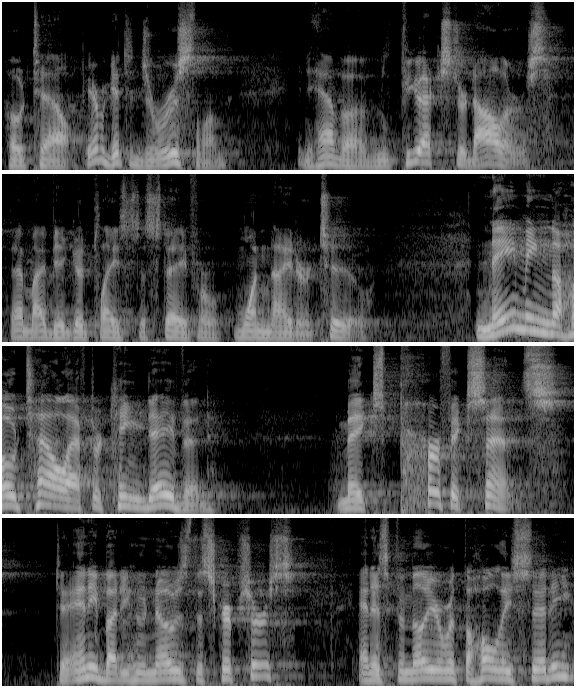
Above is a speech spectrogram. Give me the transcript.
Hotel. If you ever get to Jerusalem and you have a few extra dollars, that might be a good place to stay for one night or two. Naming the hotel after King David makes perfect sense to anybody who knows the scriptures and is familiar with the holy city.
